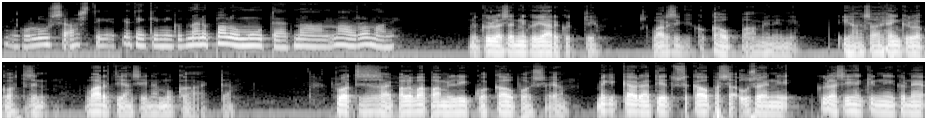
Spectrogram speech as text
niin kuin lussa asti. Että jotenkin niin kuin, mä en ole paluun muuttaja, että mä oon, mä oon romani. No kyllä se niin kuin järkytti, varsinkin kun kauppaa meni, niin ihan sai henkilökohtaisen vartijan siinä mukaan, että Ruotsissa sai paljon vapaammin liikkua kaupoissa ja mekin käydään tietyssä kaupassa usein, niin kyllä siihenkin niin ne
